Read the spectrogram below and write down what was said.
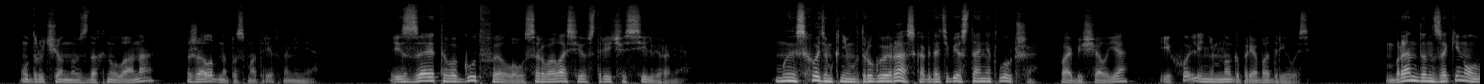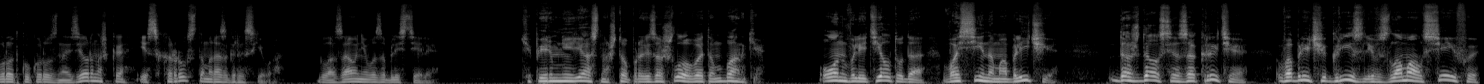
— удрученно вздохнула она, жалобно посмотрев на меня. Из-за этого Гудфеллоу сорвалась ее встреча с Сильверами. «Мы сходим к ним в другой раз, когда тебе станет лучше», — пообещал я, и Холли немного приободрилась. Брэндон закинул в рот кукурузное зернышко и с хрустом разгрыз его. Глаза у него заблестели. «Теперь мне ясно, что произошло в этом банке. Он влетел туда в осином обличье, дождался закрытия, в обличье гризли взломал сейфы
